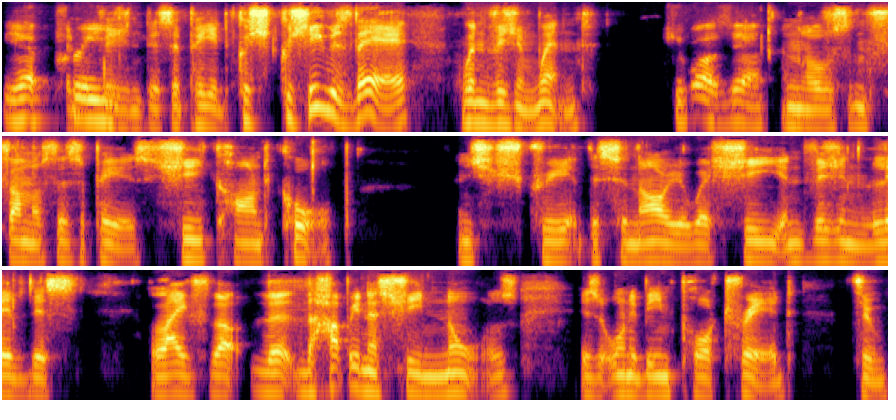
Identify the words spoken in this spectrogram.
Yeah, pre Vision disappeared. Because she, 'cause she was there when Vision went, she was, yeah. and all of a sudden Thanos disappears. She can't cope, and she create this scenario where she and Vision live this life that the the happiness she knows is only being portrayed through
